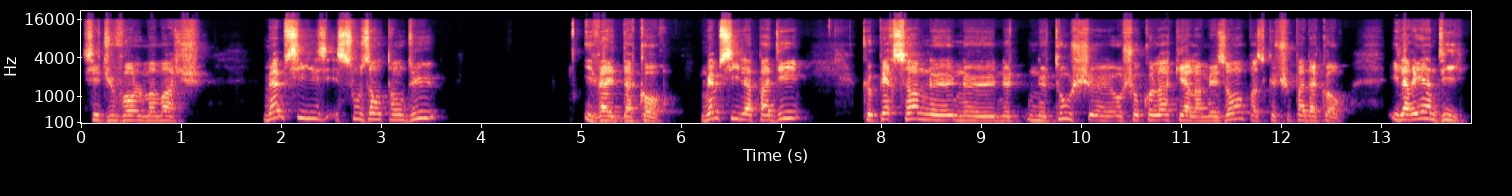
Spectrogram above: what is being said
c'est du vol mamache. Même si sous-entendu, il va être d'accord. Même s'il n'a pas dit que personne ne, ne, touche au chocolat qui est à la maison parce que je suis pas d'accord. Il n'a rien dit.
